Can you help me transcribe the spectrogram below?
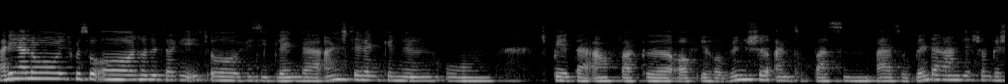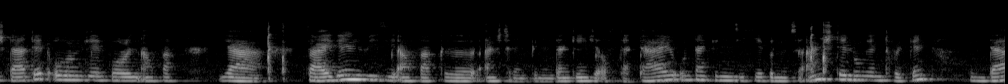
Hallo, ich grüße euch. Heute zeige ich euch, wie Sie Blender einstellen können, um später einfach äh, auf Ihre Wünsche anzupassen. Also Blender haben wir schon gestartet und wir wollen einfach ja, zeigen, wie Sie einfach äh, einstellen können. Dann gehen wir auf Datei und dann können Sie hier Benutzereinstellungen drücken und da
